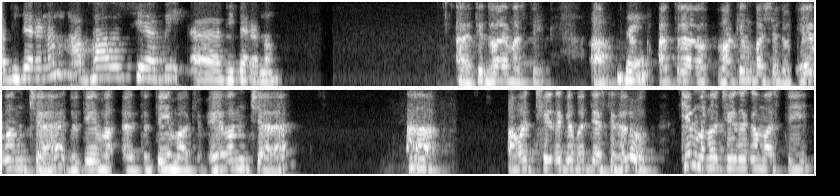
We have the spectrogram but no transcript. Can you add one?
अधिकरणम् अभावस्य अपि अधिकरणम् इति द्वयमस्ति। अत्र वाक्यं पश्यतु। एवं च द्वितीयं तृतीयं वाक्यम्। एवं च अवच्छेदकपति अस्ति खलु। किम् अवच्छेदकम् अस्ति?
